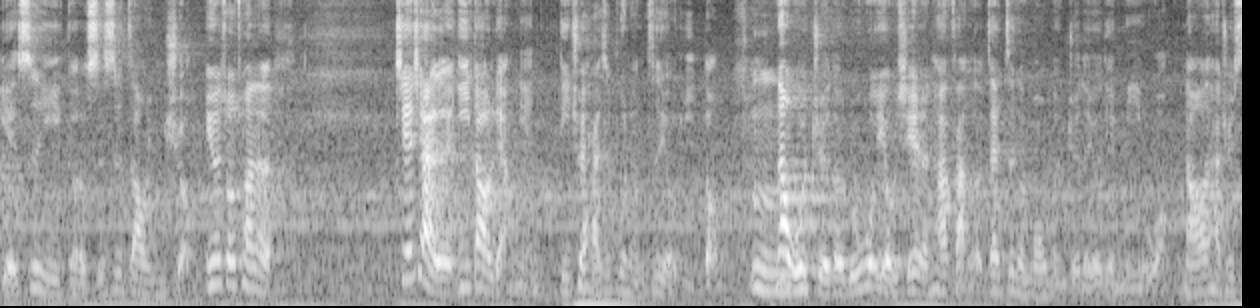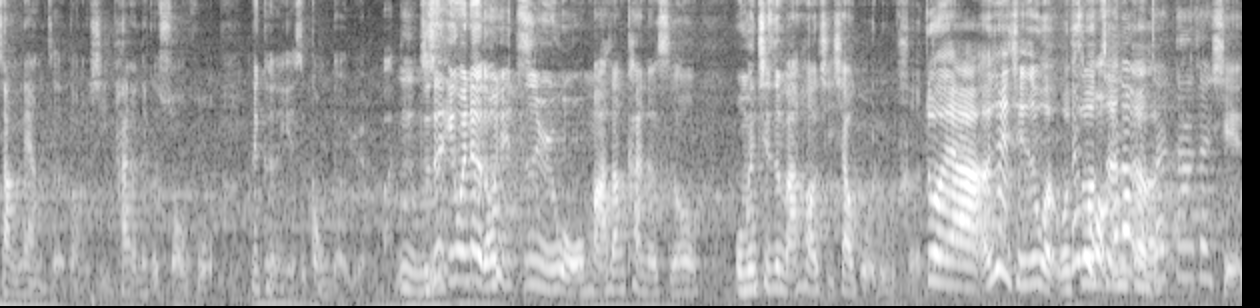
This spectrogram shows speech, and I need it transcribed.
也是一个时势造英雄，因为说穿了，接下来的一到两年的确还是不能自由移动。嗯，那我觉得，如果有些人他反而在这个 moment 觉得有点迷惘，然后他去上那样子的东西，他有那个收获，那可能也是功德圆满。嗯只是因为那个东西之于我，我马上看的时候，我们其实蛮好奇效果如何。对啊，而且其实我我说真看到有的，在大家在写，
